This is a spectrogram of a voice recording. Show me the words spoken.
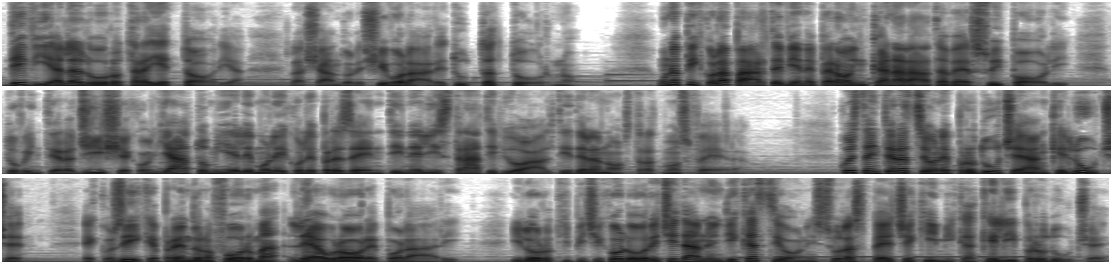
devia la loro traiettoria, lasciandole scivolare tutto attorno. Una piccola parte viene però incanalata verso i poli, dove interagisce con gli atomi e le molecole presenti negli strati più alti della nostra atmosfera. Questa interazione produce anche luce, è così che prendono forma le aurore polari, i loro tipici colori ci danno indicazioni sulla specie chimica che li produce.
